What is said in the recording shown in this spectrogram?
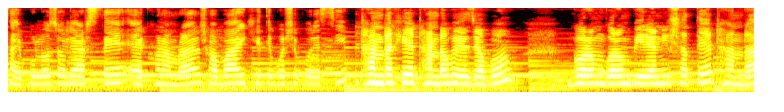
সাইফুলও চলে আসছে, এখন আমরা সবাই খেতে বসে পড়েছি। ঠান্ডা খেয়ে ঠান্ডা হয়ে যাব। গরম গরম বিরিয়ানির সাথে ঠান্ডা।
